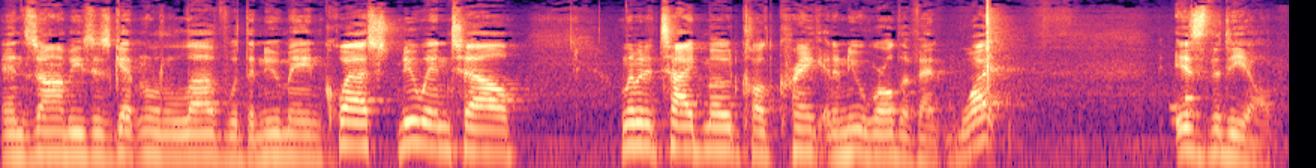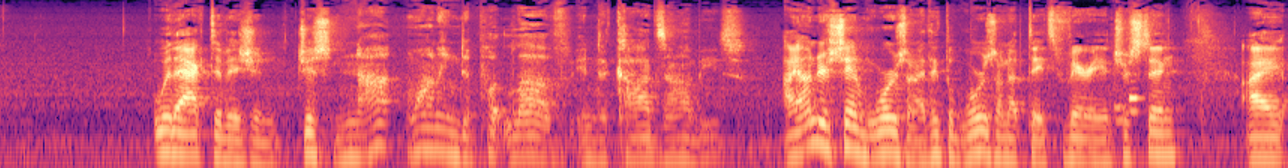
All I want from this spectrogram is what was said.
And Zombies is getting a little love with the new main quest, new intel, limited tide mode called Crank, and a new world event. What is the deal with Activision just not wanting to put love into COD Zombies? I understand Warzone. I think the Warzone update's very interesting. I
